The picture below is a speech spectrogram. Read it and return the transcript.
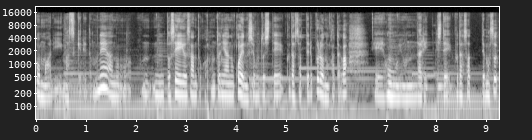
本もありますけれどもね。あのうんと声優さんとか本当にあの声の仕事してくださってるプロの方が、えー、本を読んだりしてくださってます。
